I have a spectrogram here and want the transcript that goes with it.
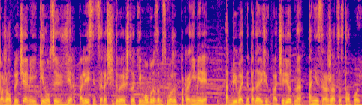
пожал плечами и кинулся вверх по лестнице, рассчитывая, что таким образом сможет, по крайней мере, отбивать нападающих поочередно, а не сражаться с толпой.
